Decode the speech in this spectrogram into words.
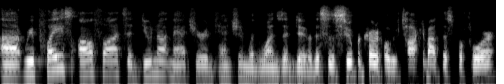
Uh, replace all thoughts that do not match your intention with ones that do. This is super critical. We've talked about this before.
